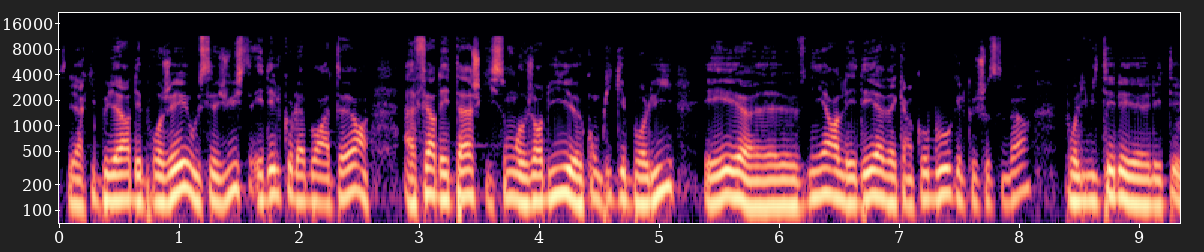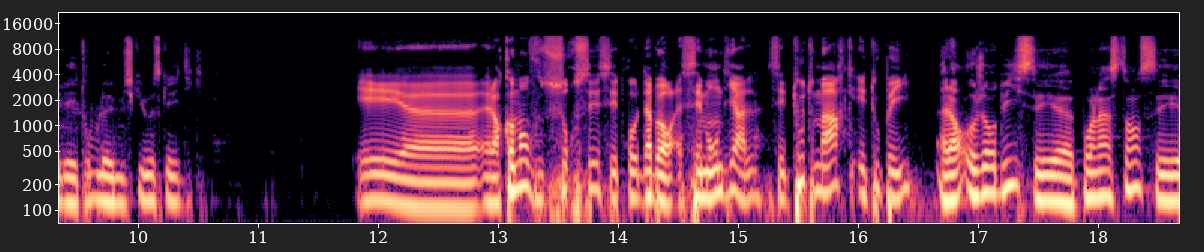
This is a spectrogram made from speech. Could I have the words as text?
C'est-à-dire qu'il peut y avoir des projets où c'est juste aider le collaborateur à faire des tâches qui sont aujourd'hui euh, compliquées pour lui et euh, venir l'aider avec un cobo, quelque chose comme ça, pour limiter les, troubles musculo-squelettiques. Et euh, alors, comment vous sourcez ces projets D'abord, c'est mondial, c'est toute marque et tout pays? Alors aujourd'hui, c'est pour l'instant, c'est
